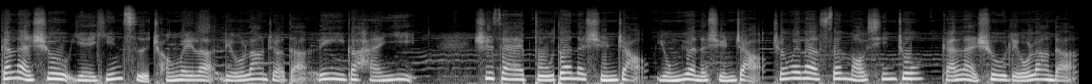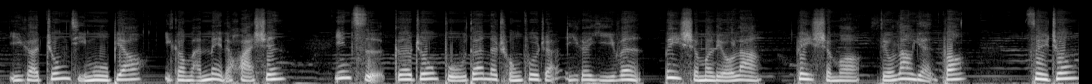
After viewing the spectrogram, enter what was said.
橄榄树也因此成为了流浪者的另一个含义。是在不断的寻找，永远的寻找，成为了三毛心中橄榄树流浪的一个终极目标，一个完美的化身。因此，歌中不断的重复着一个疑问：为什么流浪？为什么流浪远方？最终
